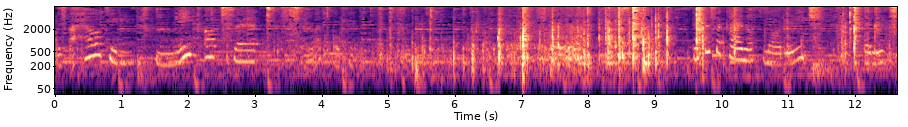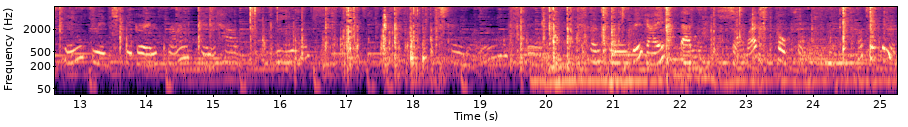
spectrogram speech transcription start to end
It's a Hello Kitty makeup set. So let's open it. This is a kind of luggage and it's pink with sticker in front and have wheels this. Guys, that's so it. Let's open it.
